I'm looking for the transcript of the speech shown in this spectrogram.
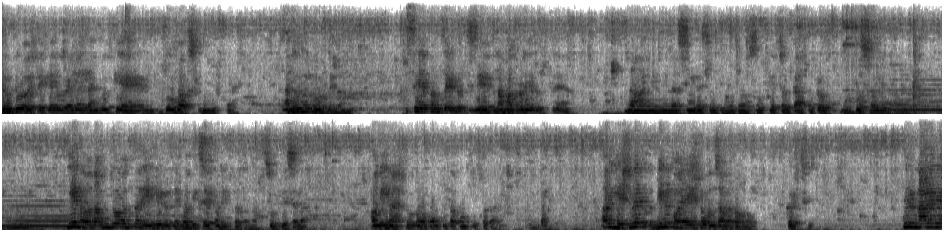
ದುಡ್ಡು ಅಷ್ಟೇ ಕೆಲವರೆಲ್ಲ ಲಂಗಕ್ಕೆ ಗೋ ಬಾಕ್ಸ್ ಬಂದಿರ್ತಾರೆ. ಅದನ್ನು ನೋಡಿದೆ ನಾನು. ಸೇಫ್ ಅಂತ ಹೇಳು. ಸೇಫ್. ನಮ್ಮ ಹತ್ರನೇ ಇರುತ್ತೆ. ನಾವೇನಿಲ್ಲ ಸೀರೆ ಸೂಟ್ಬೋದು ಸೋಕೆ ಸ್ವಲ್ಪ ಹಾಕ್ಬಿಟ್ಟು ಬಸ್ ಏನು ನಮ್ದು ಅಂತ ಎಲ್ಲಿರುತ್ತೆ ಮದ್ದಿಗೆ ಸೇರ್ಕೊಂಡು ಇರ್ತದಲ್ಲ ಸೂಟ್ಕೇಸ್ ಎಲ್ಲ. ಅವನೇನು ಅಷ್ಟೊಂದು ಅಕೌಂಟ್ ತಗೊಂಡು ಕೂತ್ಕೊತಾನೆ ಅವ್ನಿಗೆ ಎಷ್ಟು ಬೇಕು ದಿನಕ್ಕೆ ಎಷ್ಟೋ ಒಂದು ಸಾವಿರ ತಗೊಂಡು ಖರ್ಚು. ತಿರುಗಿ ನಾಳೆಗೆ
